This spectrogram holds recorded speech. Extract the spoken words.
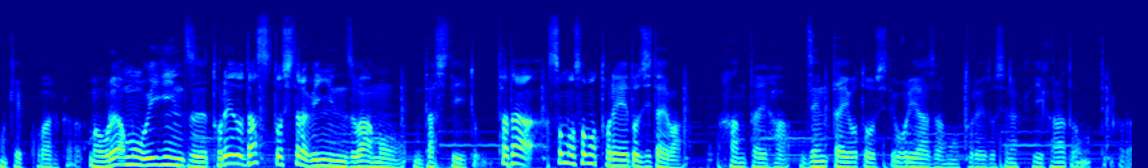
も結構あるから、まあ、俺はもうウィギンズトレード出すとしたらウィギンズはもう出していいとただそもそもトレード自体は反対派全体を通してウォリアーズはもうトレードしなくていいかなと思ってるから。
